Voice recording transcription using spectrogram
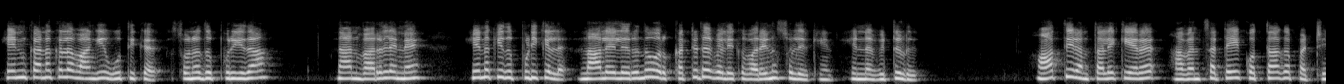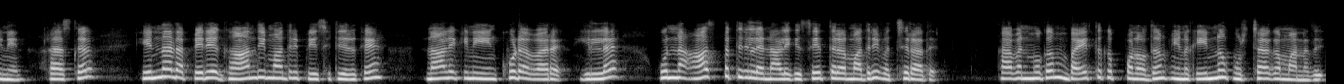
என் கணக்குல வாங்கி ஊத்திக்க. சொன்னது புரியுதா? நான் வரலனே எனக்கு இது பிடிக்கல. நாளையிலிருந்து ஒரு கட்டிட வேலைக்கு வரேன்னு சொல்லியிருக்கேன். என்னை விட்டுடு. ஆத்திரம் தலைக்கேற அவன் சட்டையை கொத்தாக பற்றினேன். ராஸ்கல் என்னடா பெரிய காந்தி மாதிரி பேசிட்டு இருக்கேன் நாளைக்கு நீ என் கூட வர. இல்ல உன்னை ஆஸ்பத்திரியில நாளைக்கு சேர்த்துற மாதிரி வச்சிராத. அவன் முகம் பயத்துக்கு போனதும் எனக்கு இன்னும் உற்சாகமானது.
